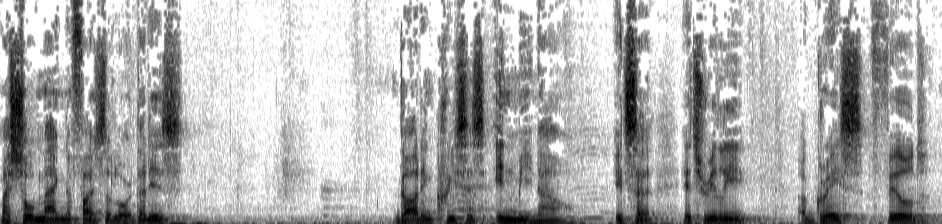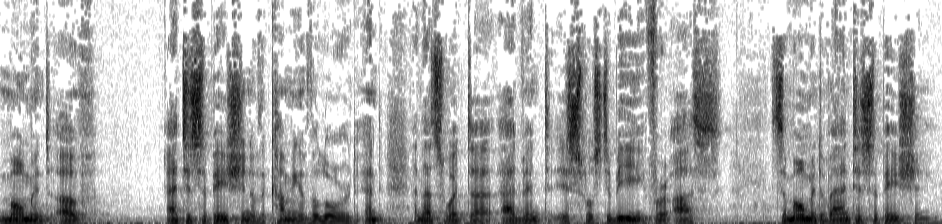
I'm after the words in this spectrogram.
My soul magnifies the Lord. That is, God increases in me now. It's, a, it's really a grace filled moment of anticipation of the coming of the Lord. And, and that's what uh, Advent is supposed to be for us. It's a moment of anticipation.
